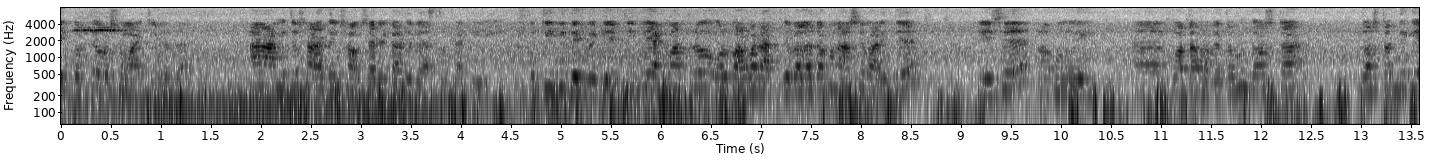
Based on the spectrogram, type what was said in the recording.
এই করতে ওর সময় চলে যায়। আর আমি তো সারাদিন সংসারের কাজে ব্যস্ত থাকি। তো টিভি দেখবে কে? টিভি একমাত্র ওর বাবা রাত্রিবেলা যখন আসে বাড়িতে এসে তখন ওই কটা হবে? তখন দশটা দশটার দিকে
